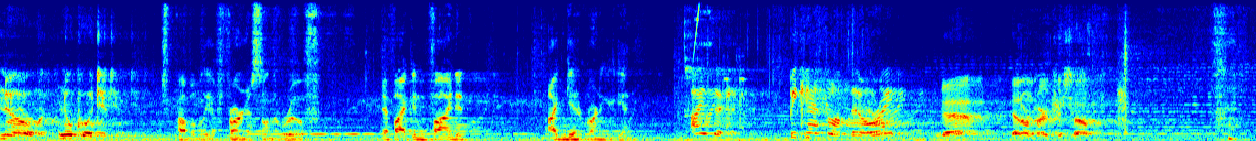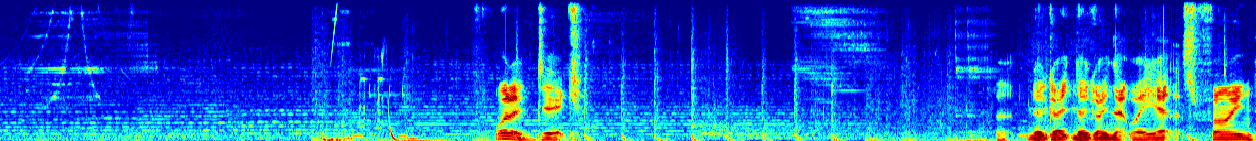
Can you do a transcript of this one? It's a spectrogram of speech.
No, no good. There's probably a furnace on the roof. If I can find it, I can get it running again. Isaac, be careful up there, all right? Yeah, yeah, don't hurt yourself. What a dick. Uh, no going, no going that way yet. That's fine.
